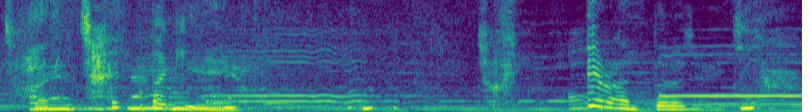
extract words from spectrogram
저 아직 찰떡이에요. 절대로 안 떨어져야지.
